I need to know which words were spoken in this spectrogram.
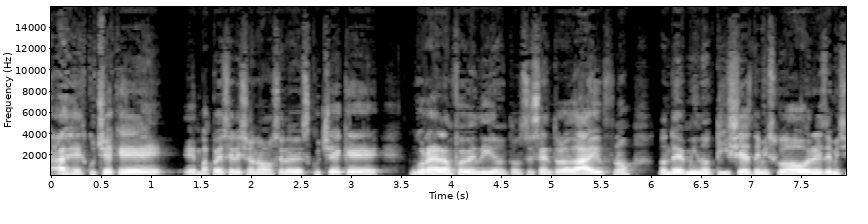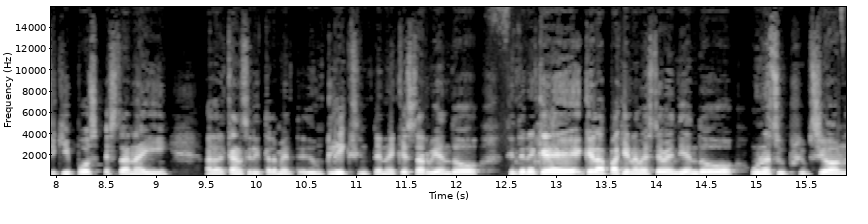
ah, escuché que Mbappé se lesionó, se le escuché que Gorrarán fue vendido, entonces entro a Dive, ¿no? Donde mis noticias de mis jugadores, de mis equipos están ahí al alcance literalmente de un clic sin tener que estar viendo, sin tener que, que la página me esté vendiendo una suscripción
